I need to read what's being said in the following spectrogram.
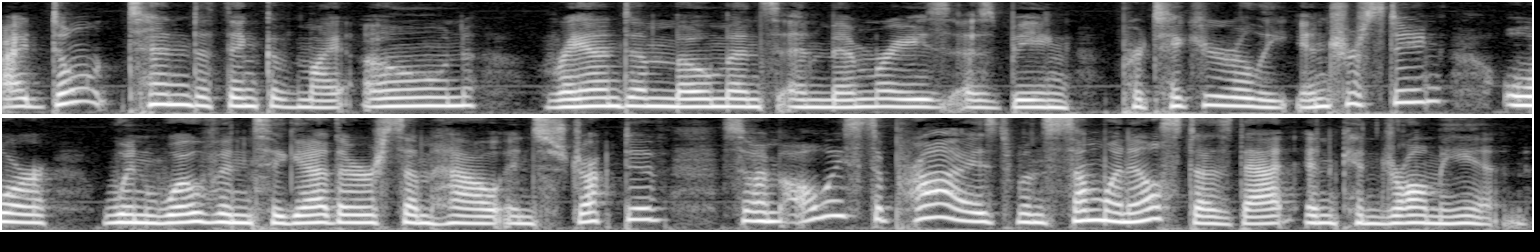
I don't tend to think of my own random moments and memories as being particularly interesting or when woven together, somehow instructive. So I'm always surprised when someone else does that and can draw me in.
